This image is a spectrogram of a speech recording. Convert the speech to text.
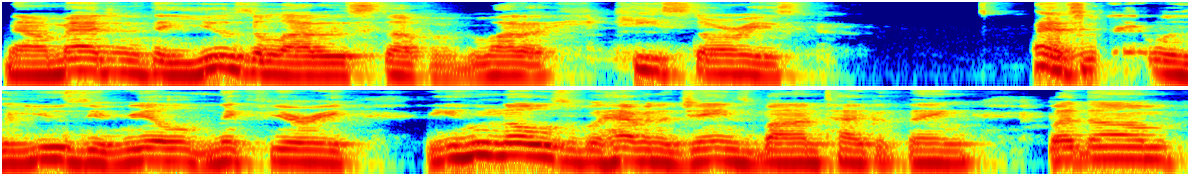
now imagine if they used a lot of this stuff a lot of key stories and so they to use the real nick fury who knows with having a James Bond type of thing. But um,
